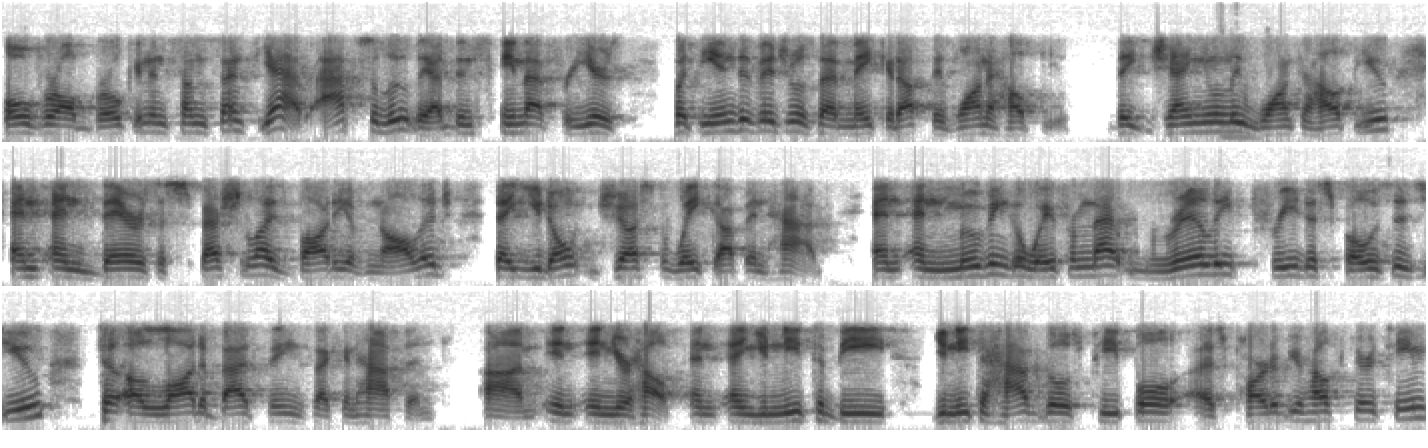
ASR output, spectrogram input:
overall broken in some sense? Yeah, absolutely. I've been saying that for years. But the individuals that make it up, they want to help you. They genuinely want to help you, and and there's a specialized body of knowledge that you don't just wake up and have and and moving away from that really predisposes you to a lot of bad things that can happen um, in in your health. And and you need to be you need to have those people as part of your healthcare team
